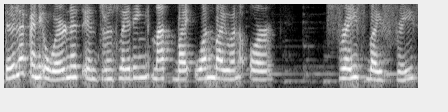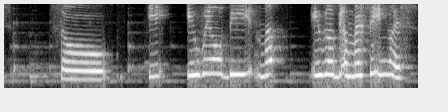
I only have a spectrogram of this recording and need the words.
they don't have any awareness in translating not by one by one or phrase by phrase. So it, it will be not it will be a messy English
